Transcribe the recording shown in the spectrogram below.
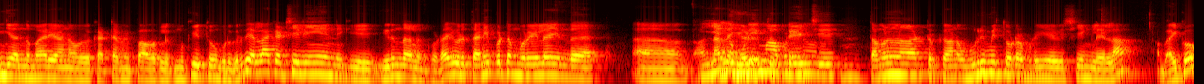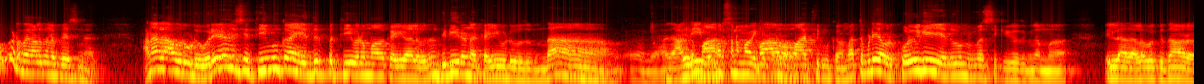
இங்கே அந்த மாதிரியான ஒரு கட்டமைப்பு அவர்களுக்கு முக்கியத்துவம் கொடுக்குறது. எல்லா கட்சியிலையும் இன்னைக்கு இருந்தாலும் கூட இவர் தனிப்பட்ட முறையில் இந்த நல்ல அப்படின்னு பேச்சு தமிழ்நாட்டிற்கான உரிமை தொடர்புடைய விஷயங்களை எல்லாம் வைகோவும் கடந்த காலத்தில் பேசினார். ஆனால் அவருடைய ஒரே விஷயம் திமுக எதிர்ப்பு தீவிரமாக கையாளுவதும் திடீரென கைவிடுவதும் தான். மதிமுக மற்றபடி அவர் கொள்கையை எதுவும் விமர்சிக்கிறதுக்கு நம்ம இல்லாத அளவுக்கு தான் அவர்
